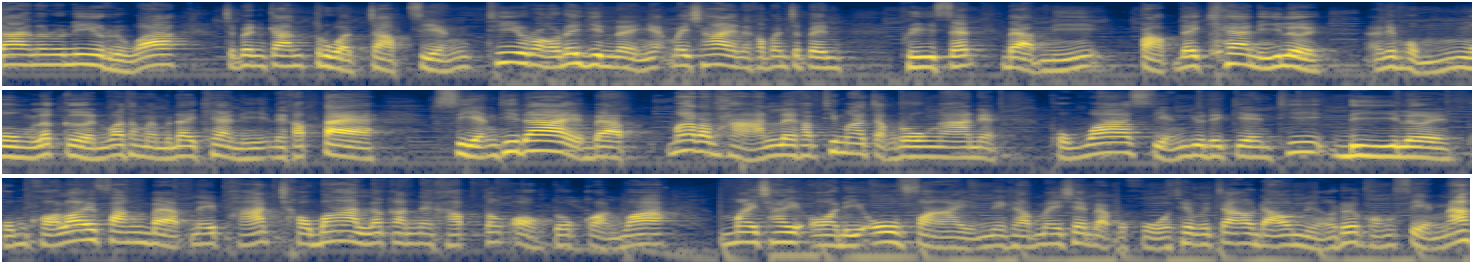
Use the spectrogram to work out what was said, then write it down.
ได้นั่นนี่หรือว่าจะเป็นการตรวจจับเสียงที่เราได้ยินอะไรอย่างเงี้ยไม่ใช่นะครับมันจะเป็นพรีเซตแบบนี้ปรับได้แค่นี้เลย อันนี้ผมงงเหลือเกินว่าทำไมมันได้แค่นี้นะครับแต่เสียงที่ได้แบบมาตรฐานเลยครับที่มาจากโรงงานเนี่ยผมว่าเสียงอยู่ในเกณฑ์ที่ดีเลย ผมขอเล่าให้ฟังแบบในพาร์ทชาวบ้านแล้วกันนะครับต้องออกตัวก่อนว่า ไม่ใช่ audio file นะครับไม่ใช่แบบโอ้โหเทพเจ้าดาวเหนือเรื่องของเสียงนะ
